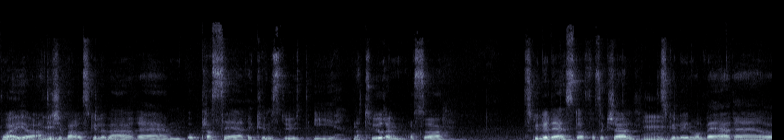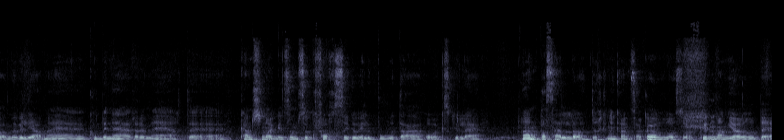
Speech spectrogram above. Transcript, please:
på Mm, øya. At det mm. ikke bare skulle være eh, å plassere kunst ut i naturen, og så skulle det stå for seg sjøl. Mm. Det skulle involvere, og vi ville gjerne kombinere det med at eh, kanskje noen som så for seg og ville bo der, òg skulle ha en parsell og dyrke noen grønnsaker, og så kunne man gjøre det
